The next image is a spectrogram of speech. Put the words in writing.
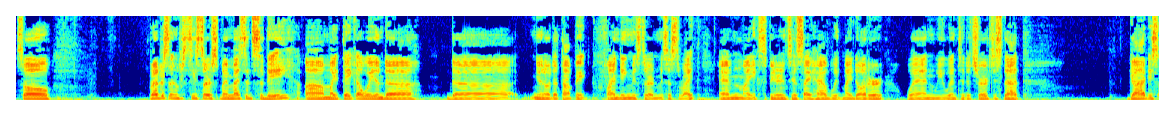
So brothers and sisters my message today uh, my takeaway on the the you know the topic finding Mr. and Mrs. Right and my experiences I have with my daughter when we went to the church is that God is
